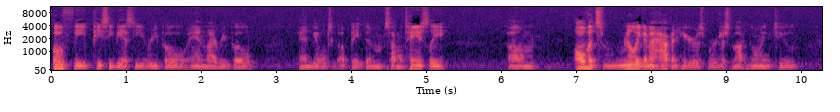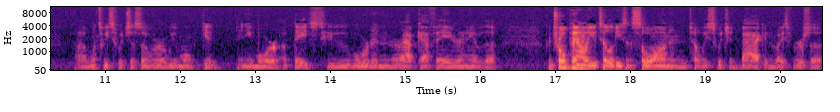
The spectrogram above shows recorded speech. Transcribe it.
both the PCBSD repo and my repo and be able to update them simultaneously. Um, all that's really going to happen here is we're just not going to, uh, once we switch this over, we won't get any more updates to Warden or App Cafe or any of the control panel utilities and so on until we switch it back and vice versa.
